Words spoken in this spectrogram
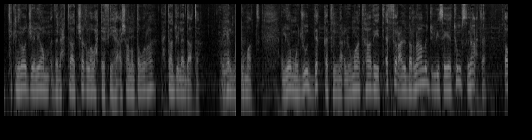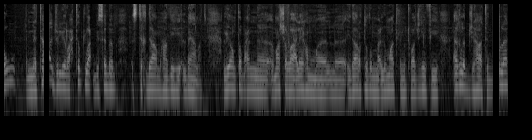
التكنولوجيا اليوم إذا نحتاج شغلة واحدة فيها عشان نطورها نحتاج إلى داتا هي المعلومات. اليوم وجود دقة المعلومات هذه تأثر على البرنامج اللي سيتم صناعته. أو النتائج اللي راح تطلع بسبب استخدام هذه البيانات. اليوم طبعا آه، ما شاء الله عليهم آه، إدارة نظم المعلومات اللي متواجدين في أغلب جهات الدولة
